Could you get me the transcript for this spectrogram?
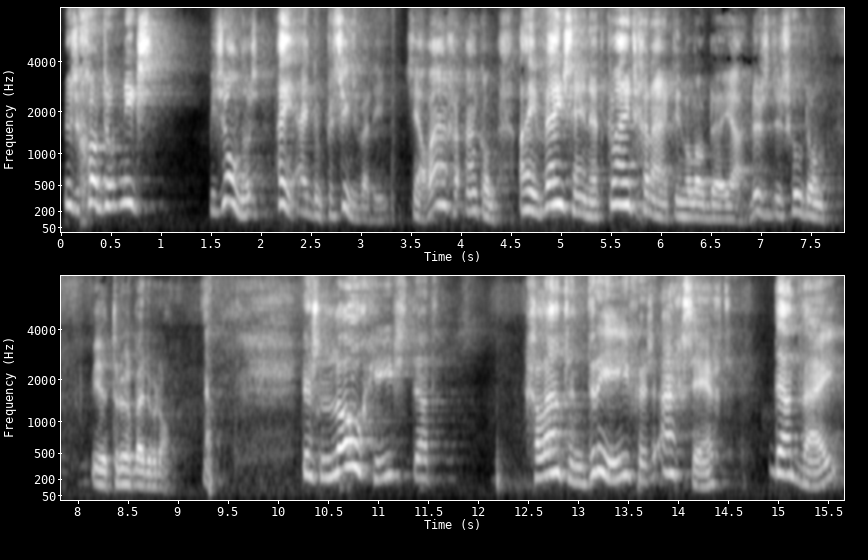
Dus God doet niks bijzonders. Hij, doet precies wat hij zelf aankomt. Alleen wij zijn het kwijtgeraakt in de loop der jaren. Dus het is goed om weer terug bij de bron. Nou, dus logisch dat Galaten 3, vers 8 zegt dat wij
